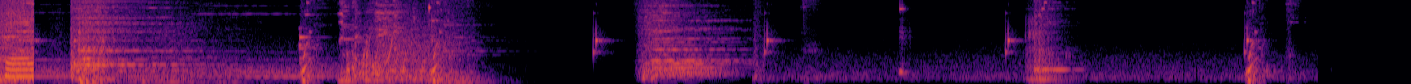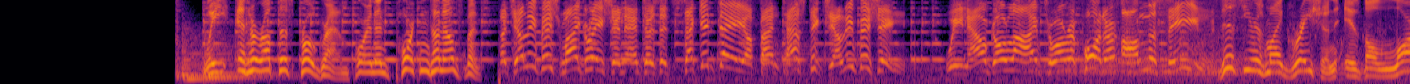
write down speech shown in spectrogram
We interrupt this program for an important announcement. The jellyfish migration enters its second day of fantastic jellyfishing. We now go live to a reporter on the scene. This year's migration is the largest.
